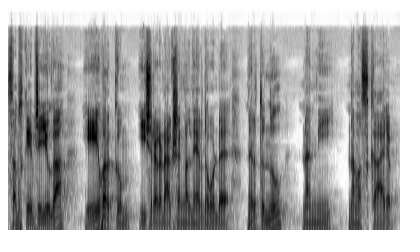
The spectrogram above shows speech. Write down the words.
സബ്സ്ക്രൈബ് ചെയ്യുക. ഏവർക്കും ഈശ്വര ഈശ്വരകടാക്ഷങ്ങൾ നേർന്നുകൊണ്ട് നിർത്തുന്നു. നന്ദി നമസ്കാരം.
